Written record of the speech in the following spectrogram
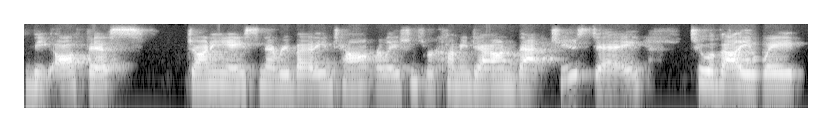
the office." Johnny Ace and everybody in talent relations were coming down that Tuesday to evaluate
